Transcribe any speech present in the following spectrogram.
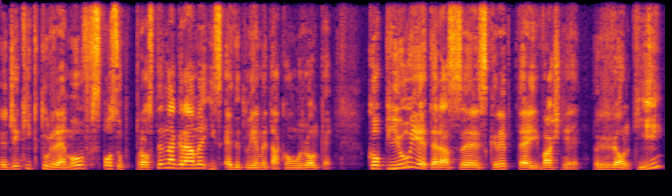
e, dzięki któremu w sposób prosty nagramy i zedytujemy taką rolkę. Kopiuję teraz e, skrypt tej właśnie rolki.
